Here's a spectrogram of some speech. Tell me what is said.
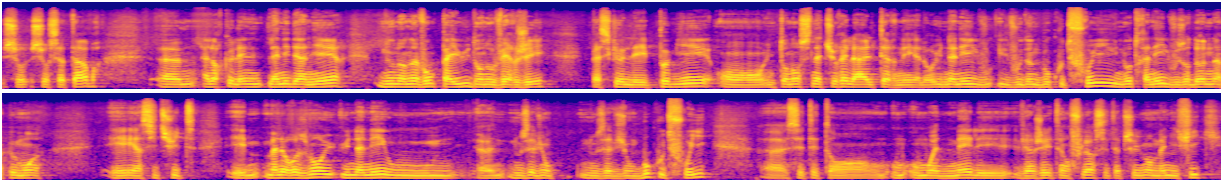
sur, cet arbre, euh, alors que l'année dernière, nous n'en avons pas eu dans nos vergers parce que les pommiers ont une tendance naturelle à alterner. Alors une année, ils vous donnent beaucoup de fruits, une autre année, ils vous en donnent un peu moins et ainsi de suite. Et malheureusement, une année où euh, nous, avions, beaucoup de fruits, euh, c'était au, mois de mai, les vergers étaient en fleurs, c'était absolument magnifique.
